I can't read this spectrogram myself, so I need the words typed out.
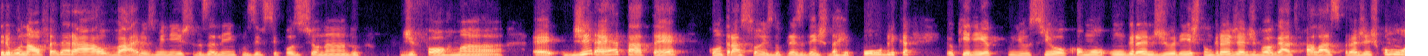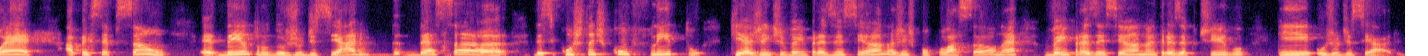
Tribunal Federal, vários ministros ali, inclusive, se posicionando de forma é, direta até contra ações do presidente da República. Eu queria que o senhor, como um grande jurista, um grande advogado, falasse para a gente como é a percepção é, dentro do judiciário dessa, desse constante conflito que a gente vem presenciando, a gente, população, né, vem presenciando entre executivo e o judiciário.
